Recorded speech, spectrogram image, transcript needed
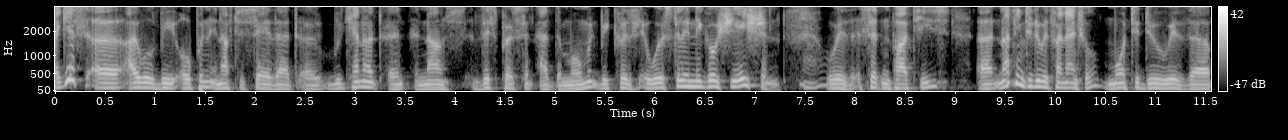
I guess uh, I will be open enough to say that uh, we cannot uh, announce this person at the moment because we're still in negotiation oh. with certain parties. Uh, nothing to do with financial, more to do with, uh,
